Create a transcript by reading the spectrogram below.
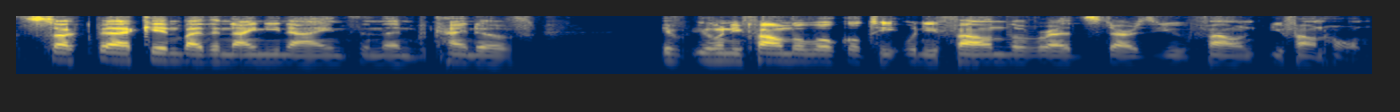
sucked back in by the 99s, and then kind of, if, when you found the local team, when you found the Red Stars, you found you found home.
